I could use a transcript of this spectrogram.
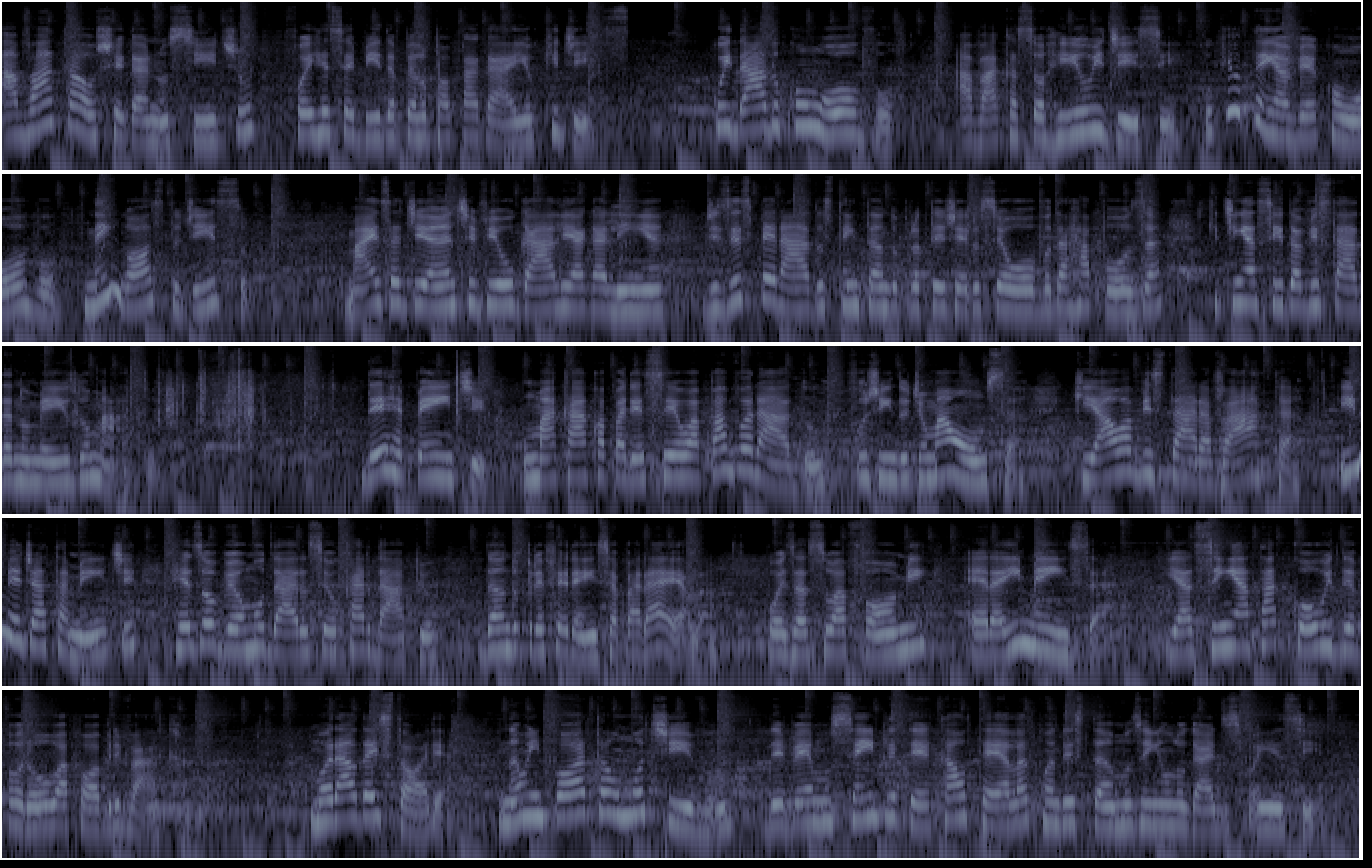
A vaca, ao chegar no sítio, foi recebida pelo papagaio que diz: Cuidado com o ovo. A vaca sorriu e disse: O que eu tenho a ver com ovo? Nem gosto disso. Mais adiante viu o galho e a galinha desesperados tentando proteger o seu ovo da raposa que tinha sido avistada no meio do mato. De repente, um macaco apareceu apavorado, fugindo de uma onça, que ao avistar a vaca, imediatamente resolveu mudar o seu cardápio, dando preferência para ela, pois a sua fome era imensa, e assim atacou e devorou a pobre vaca. Moral da história: não importa o motivo, devemos sempre ter cautela quando estamos em um lugar desconhecido.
